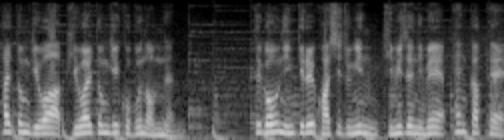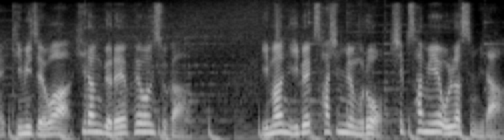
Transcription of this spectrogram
활동기와 비활동기 구분 없는 뜨거운 인기를 과시 중인 김희재님의 팬카페 김희재와 희랑별의 회원수가 2만 240명으로 13위에 올랐습니다.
